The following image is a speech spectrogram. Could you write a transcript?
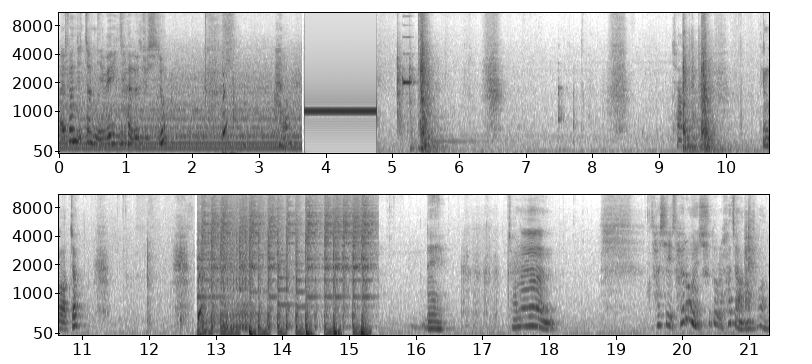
아 편집장님 왜 이제 알려주시죠? 어? 자, 된거 같죠? 네. 저는 사실 새로운 시도를 하지 않아서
